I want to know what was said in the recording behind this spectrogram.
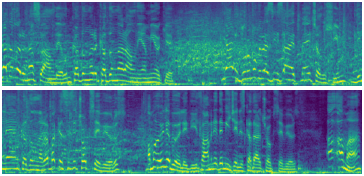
Kadınları nasıl anlayalım? Kadınları kadınlar anlayamıyor ki. Yani durumu biraz izah etmeye çalışayım. Dinleyen kadınlara bakın sizi çok seviyoruz. Ama öyle böyle değil. Tahmin edemeyeceğiniz kadar çok seviyoruz. A- ama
